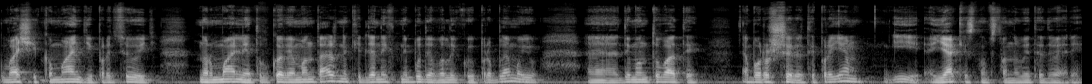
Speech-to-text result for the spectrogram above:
вашій команді працюють нормальні толкові монтажники, для них не буде великою проблемою е, демонтувати або розширити проєм і якісно встановити двері.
